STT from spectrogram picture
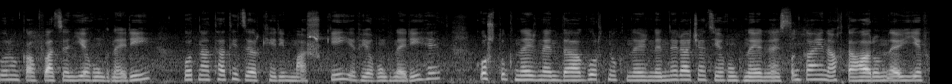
որոնք կապված են եղունգների, ոտնաթաթի ձեռքերի մաշկի եւ եղունգների հետ, կոշտուկներն են դա, գործնուկներն են, ներաճած եղունգներն են, սնկային ախտահարումներ եւ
